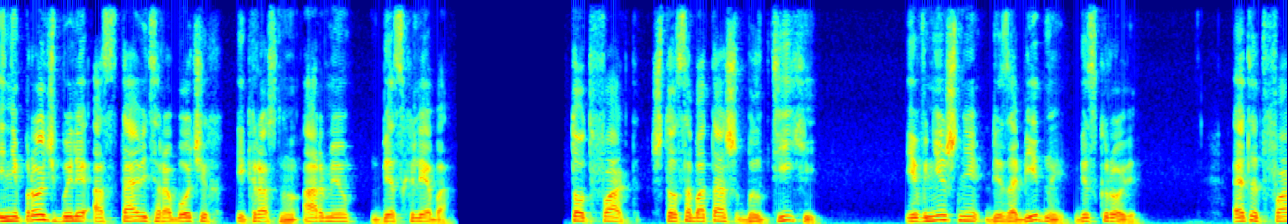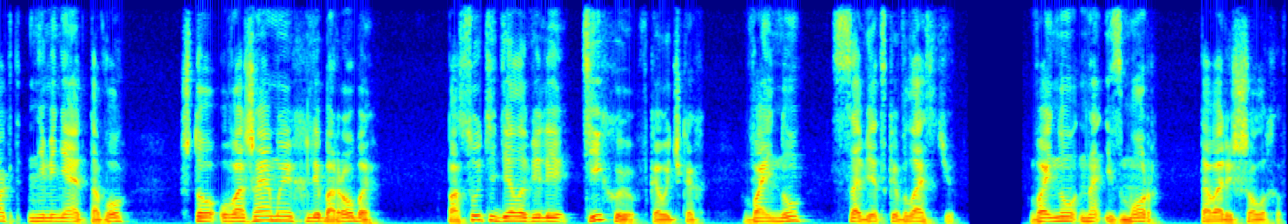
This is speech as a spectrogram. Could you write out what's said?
и не прочь были оставить рабочих и Красную Армию без хлеба. Тот факт, что саботаж был тихий, и внешне безобидный, без крови. Этот факт не меняет того, что уважаемые хлеборобы по сути дела вели «тихую» в кавычках войну с советской властью. Войну на измор, товарищ Шолохов.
